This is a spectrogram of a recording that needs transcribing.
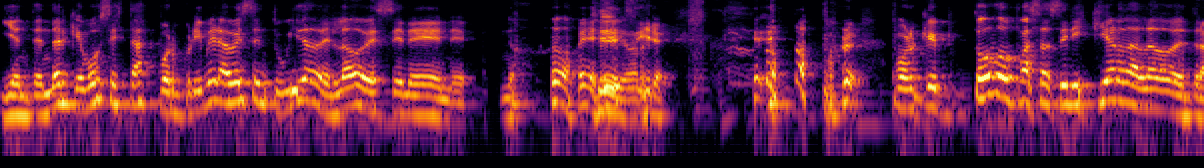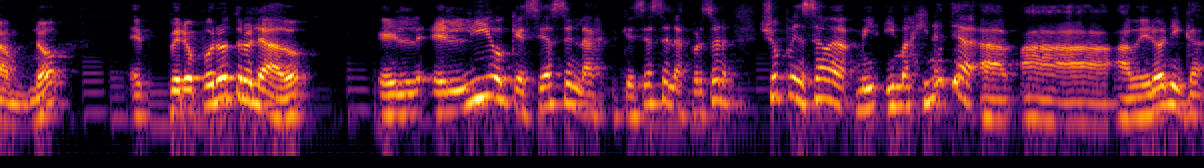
y entender que vos estás por primera vez en tu vida del lado de CNN, ¿no? Es Sí, decir, por- porque todo pasa a ser izquierda al lado de Trump, ¿no? Eh, pero por otro lado, el, el lío que se, hacen las, que se hacen las personas. Yo pensaba, imagínate a, a- a Verónica,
